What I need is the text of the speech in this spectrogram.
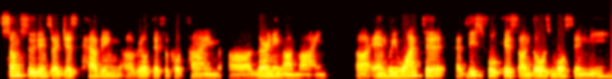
some students are just having a real difficult time learning online. and we want to at least focus on those most in need,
